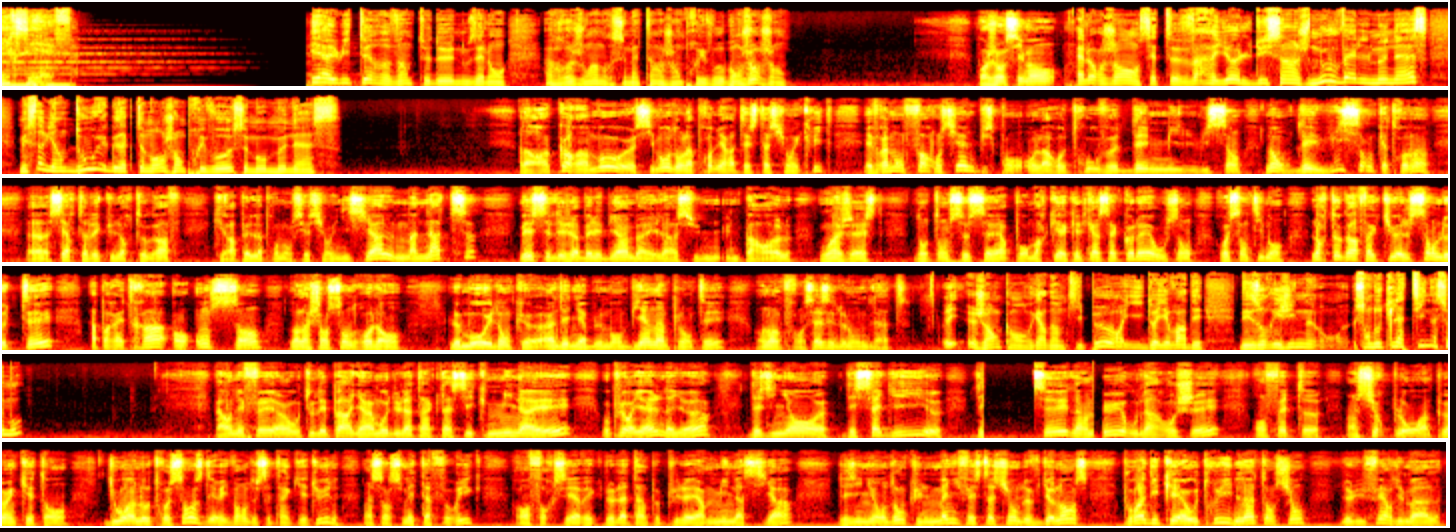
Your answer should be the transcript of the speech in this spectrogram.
RCF. Et à 8h22, nous allons rejoindre ce matin Jean Pruvot. Bonjour Jean. Bonjour Simon. Alors Jean, cette variole du singe, nouvelle menace, mais ça vient d'où exactement Jean Pruvot, ce mot menace? Alors encore un mot, euh, Simon, dont la première attestation écrite est vraiment fort ancienne puisqu'on la retrouve dès 1800, non, dès 880, euh, certes avec une orthographe qui rappelle la prononciation initiale, manats, mais c'est déjà bel et bien, ben hélas, une, une parole ou un geste dont on se sert pour marquer à quelqu'un sa colère ou son ressentiment. L'orthographe actuelle sans le T apparaîtra en 1100 dans la chanson de Roland, le mot est donc euh, indéniablement bien implanté en langue française et de longue date. Et Jean, quand on regarde un petit peu, il doit y avoir des, origines sans doute latines à ce mot? Ben en effet, hein, au tout départ, il y a un mot du latin classique minae, au pluriel d'ailleurs, désignant euh, des saillies, euh, des d'un mur ou d'un rocher, en fait un surplomb un peu inquiétant, d'où un autre sens dérivant de cette inquiétude, un sens métaphorique, renforcé avec le latin populaire minacia, désignant donc une manifestation de violence pour indiquer à autrui l'intention de lui faire du mal.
